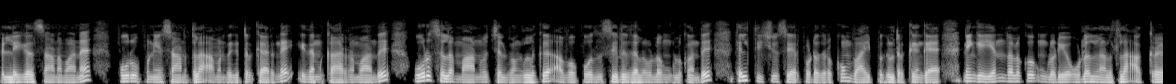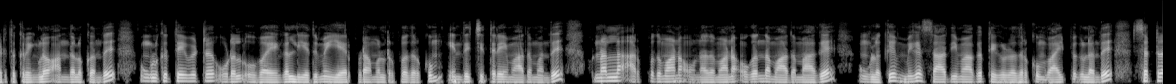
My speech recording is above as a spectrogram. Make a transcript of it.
பிள்ளைகள் ஸ்தானமான பூர்வ புண்ணிய ஸ்தானத்தில் அமர்ந்துகிட்டு இருக்காருங்க. இதன் காரணமாக வந்து ஒரு சில மாணவ செல்வங்களுக்கு அவ்வப்போது சிறிதளவில் உங்களுக்கு வந்து ஹெல்த் இஷ்யூஸ் ஏற்படுவதற்கும் வாய்ப்புகள் இருக்குங்க. நீங்கள் எந்த அளவுக்கு உங்களுடைய உடல் நலத்தில் அக்கறை எடுத்துக்கிறீங்களோ அந்த அளவுக்கு வந்து உங்களுக்கு தேவையற்ற உடல் உபாயங்கள் எதுவுமே ஏற்படாமல் இருப்பதற்கும் இந்த சித்திரை மாதம் வந்து நல்ல அற்புதமான உன்னதமான உகந்த மாதமாக உங்களுக்கு மிக சாதியமாக திகழ்வதற்கும் வாய்ப்புகள் வந்து சற்று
